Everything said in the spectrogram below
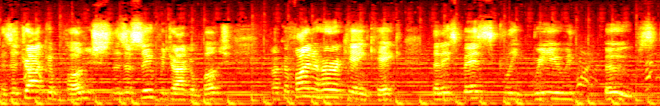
There's a Dragon Punch. There's a Super Dragon Punch. If I can find a Hurricane Kick, then it's basically Ryu with boobs.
